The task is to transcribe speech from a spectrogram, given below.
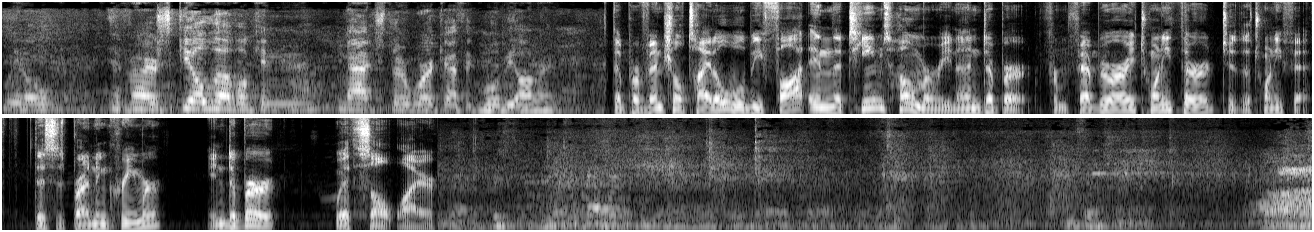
you know if our skill level can match their work ethic, we'll be all right. The provincial title will be fought in the team's home arena in Debert from February 23rd to the 25th. This is Brendyn Creamer in Debert with Saltwire. Oh.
